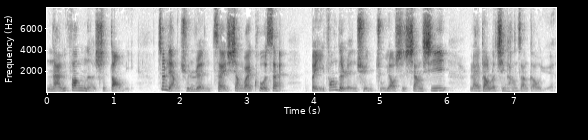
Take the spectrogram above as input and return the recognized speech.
南方呢是稻米。这两群人在向外扩散，北方的人群主要是向西来到了青康藏高原，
